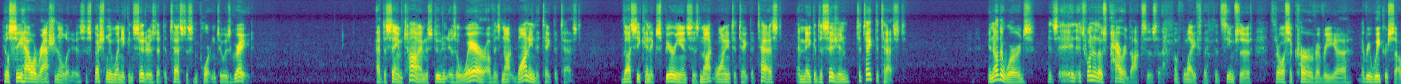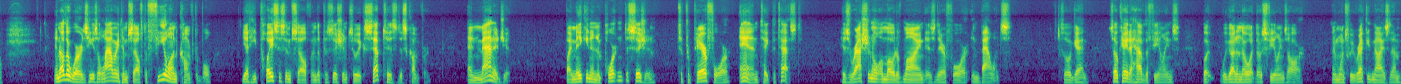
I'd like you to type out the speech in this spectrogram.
he'll see how irrational it is, especially when he considers that the test is important to his grade. At the same time, the student is aware of his not wanting to take the test. Thus, he can experience his not wanting to take the test and make a decision to take the test. In other words, it's it's one of those paradoxes of life that, that seems to throw us a curve every uh, every week or so. In other words, he's allowing himself to feel uncomfortable, yet he places himself in the position to accept his discomfort and manage it by making an important decision to prepare for and take the test. His rational emotive mind is therefore in balance. So, again, it's okay to have the feelings, but we got to know what those feelings are. And once we recognize them,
